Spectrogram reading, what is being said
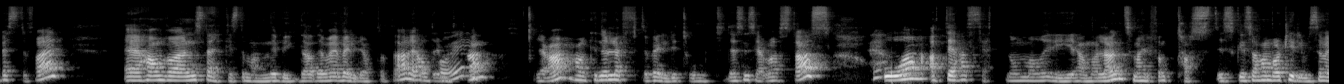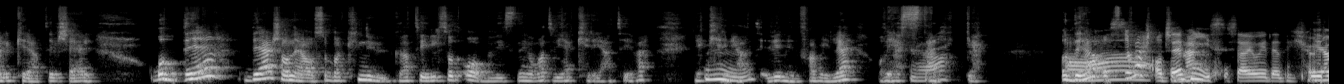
bestefar eh, Han var den sterkeste mannen i bygda, det var jeg veldig opptatt av. Jeg har aldri møtt ham. Ja, han kunne løfte veldig tungt. Det syns jeg var stas. Og at jeg har sett noen malerier han har lagd som er helt fantastiske. Så han var tydeligvis en veldig kreativ sjel. Og det, det er sånn jeg også bare knuga til, sånn overbevisning om at vi er kreative. Vi er Mhm. kreative i min familie, og vi er sterke. Og det har også vært Ah, Og det viser seg jo i det du gjør. Ja.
